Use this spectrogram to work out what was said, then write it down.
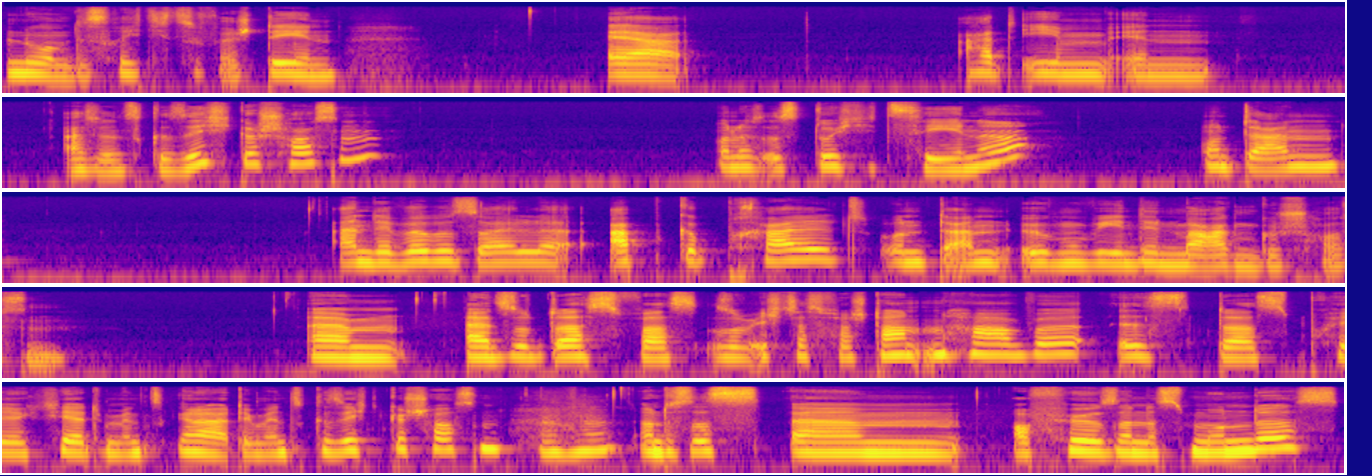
nur um das richtig zu verstehen, er hat ihm in, also ins Gesicht geschossen und es ist durch die Zähne und dann an der Wirbelsäule abgeprallt und dann irgendwie in den Magen geschossen. Ähm, also das, was, so wie ich das verstanden habe, ist das Projektil hat ihm ins, genau, hat ihm ins Gesicht geschossen. Und es ist ähm, auf Höhe seines Mundes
